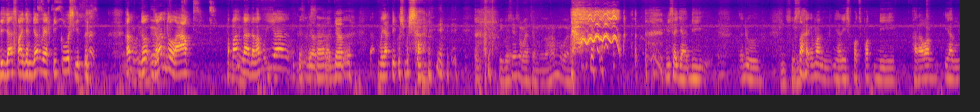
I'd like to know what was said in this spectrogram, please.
di jalan sepanjang jalan banyak tikus gitu. Kan jalan gelap. Apa nggak ada lampu? Iya. Tikus besar. Banyak tikus besar. Tikusnya semacam ilham bukan? bisa jadi. Aduh susah emang nyari spot-spot di Karawang yang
